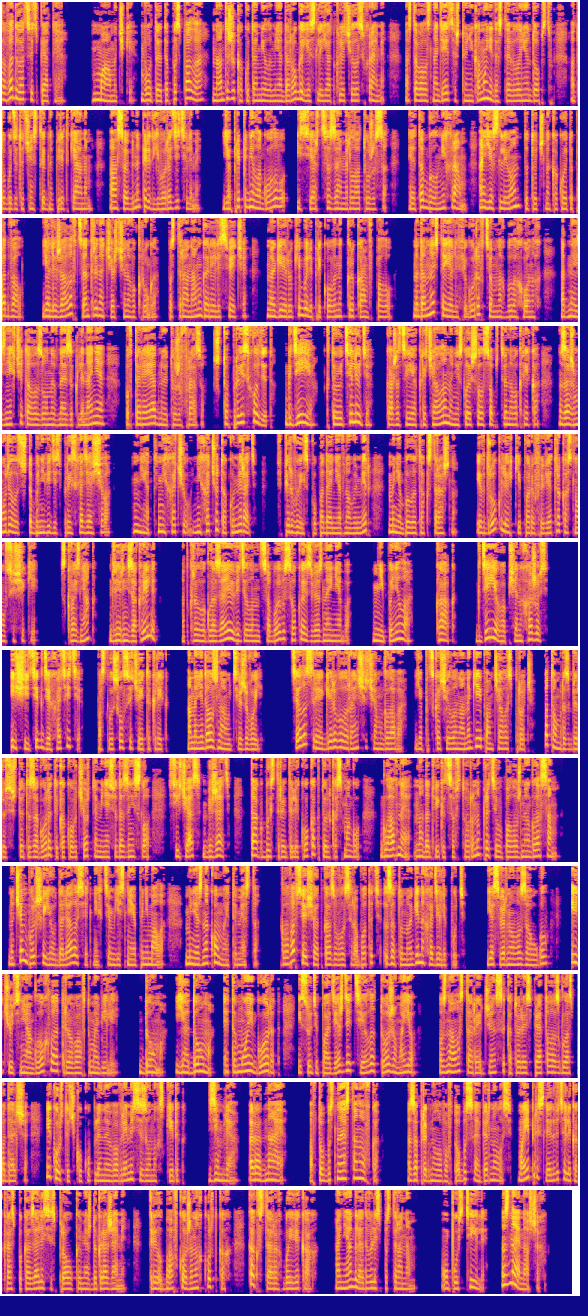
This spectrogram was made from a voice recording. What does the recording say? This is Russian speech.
Глава двадцать пятая. Мамочки, вот это поспала. Надо же, как утомила меня дорога, если я отключилась в храме. Оставалось надеяться, что никому не доставила неудобств, а то будет очень стыдно перед Кианом, а особенно перед его родителями. Я приподняла голову, и сердце замерло от ужаса. Это был не храм, а если он, то точно какой-то подвал. Я лежала в центре начерченного круга. По сторонам горели свечи. Ноги и руки были прикованы к крюкам в полу. Надо мной стояли фигуры в темных балахонах. Одна из них читала заунывное заклинание, повторяя одну и ту же фразу. «Что происходит? Где я? Кто эти люди?» Кажется, я кричала, но не слышала собственного крика. Зажмурилась, чтобы не видеть происходящего. «Нет, не хочу, не хочу так умирать». Впервые с попадания в новый мир мне было так страшно. И вдруг легкий порыв ветра коснулся щеки. «Сквозняк? Дверь не закрыли?» Открыла глаза и увидела над собой высокое звездное небо. Не поняла. «Как? Где я вообще нахожусь? Ищите где хотите, послышался чей-то крик. Она не должна уйти живой. Тело среагировало раньше, чем голова. Я подскочила на ноги и помчалась прочь. Потом разберусь, что это за город и какого чёрта меня сюда занесло. Сейчас бежать. Так быстро и далеко, как только смогу. Главное, надо двигаться в сторону, противоположную голосам. Но чем больше я удалялась от них, тем яснее понимала. Мне знакомо это место. Голова все еще отказывалась работать, зато ноги находили путь. Я свернула за угол и чуть не оглохла от рёва автомобилей. Дома. Я дома. Это мой город. И, судя по одежде, тело тоже мое. Узнала старые джинсы, которые спрятала с глаз подальше, и курточку, купленную во время сезонных скидок. Земля. Родная. Автобусная остановка. Запрыгнула в автобус и обернулась. Мои преследователи как раз показались из проулка между гаражами. Три лба в кожаных куртках, как в старых боевиках. Они оглядывались по сторонам. Упустили. Знай наших.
